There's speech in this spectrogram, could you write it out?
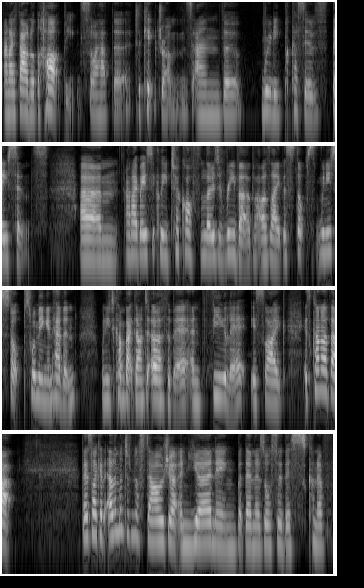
and I found all the heartbeats. So I had the the kick drums and the really percussive bass synths, um, and I basically took off loads of reverb. I was like, "This stops. We need to stop swimming in heaven. We need to come back down to earth a bit and feel it." It's like it's kind of that. There's like an element of nostalgia and yearning, but then there's also this kind of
